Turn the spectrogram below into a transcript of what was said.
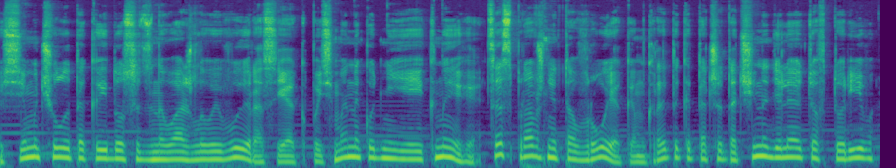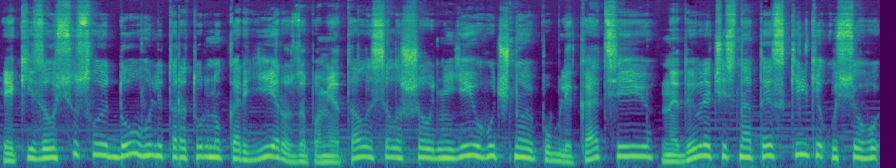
Усі ми чули такий досить зневажливий вираз, як письменник однієї книги. Це справжнє тавро, яким критики та читачі наділяють авторів, які за усю свою довгу літературну кар'єру запам'яталися лише однією гучною публікацією, не дивлячись на те, скільки усього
